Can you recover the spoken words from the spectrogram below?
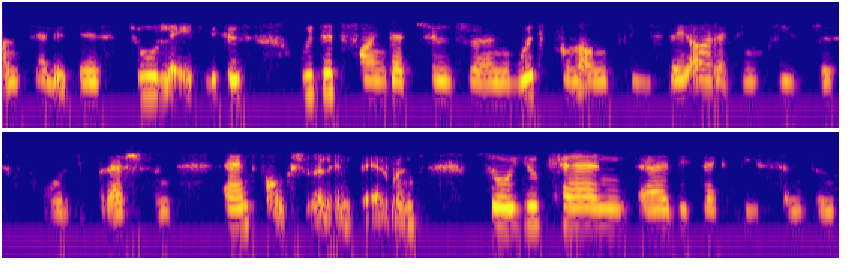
until it is too late because we did find that children with prolonged grief they are at increased risk for depression and functional impairment. So you can uh, detect these symptoms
